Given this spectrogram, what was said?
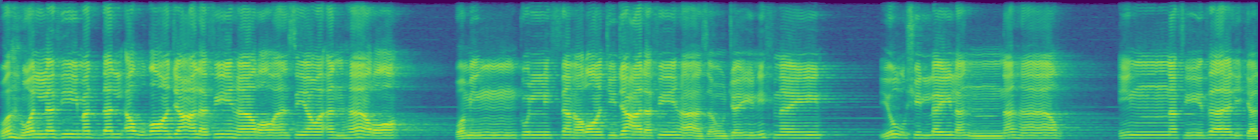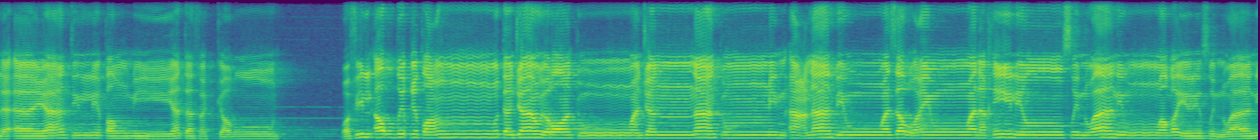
وهو الذي مد الأرض جعل فيها رواسي وأنهارا. ومن كل الثمرات جعل فيها زوجين اثنين. يغشي الليل النهار. إن في ذلك لآيات لقوم يتفكرون. وفي الأرض قطع متجاورات وجنات من أعناب وزرع ونخيل صنوان وغير صنوان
